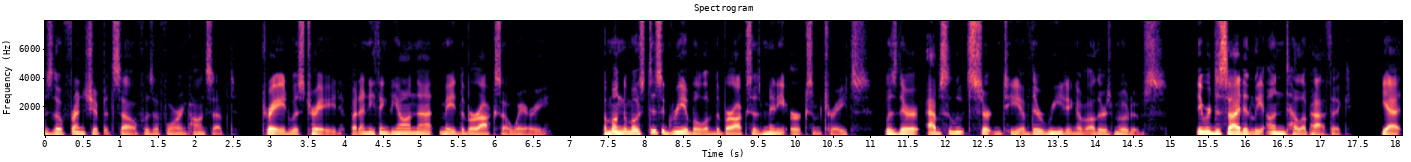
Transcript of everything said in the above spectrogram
as though friendship itself was a foreign concept. Trade was trade, but anything beyond that made the Baroxa wary. Among the most disagreeable of the Baroxa's many irksome traits was their absolute certainty of their reading of others' motives. They were decidedly untelepathic, yet,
